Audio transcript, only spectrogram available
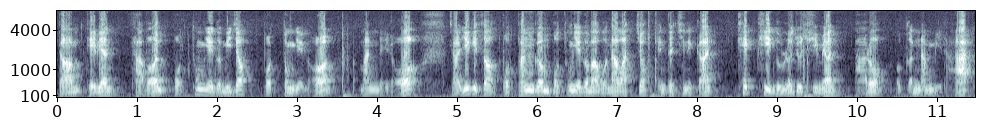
다음 대변 4번 보통 예금이죠. 보통 예금 맞네요. 자 여기서 방금 보통 예금하고 나왔죠. 엔터 치니까 탭키 눌러주시면 바로 끝납니다.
